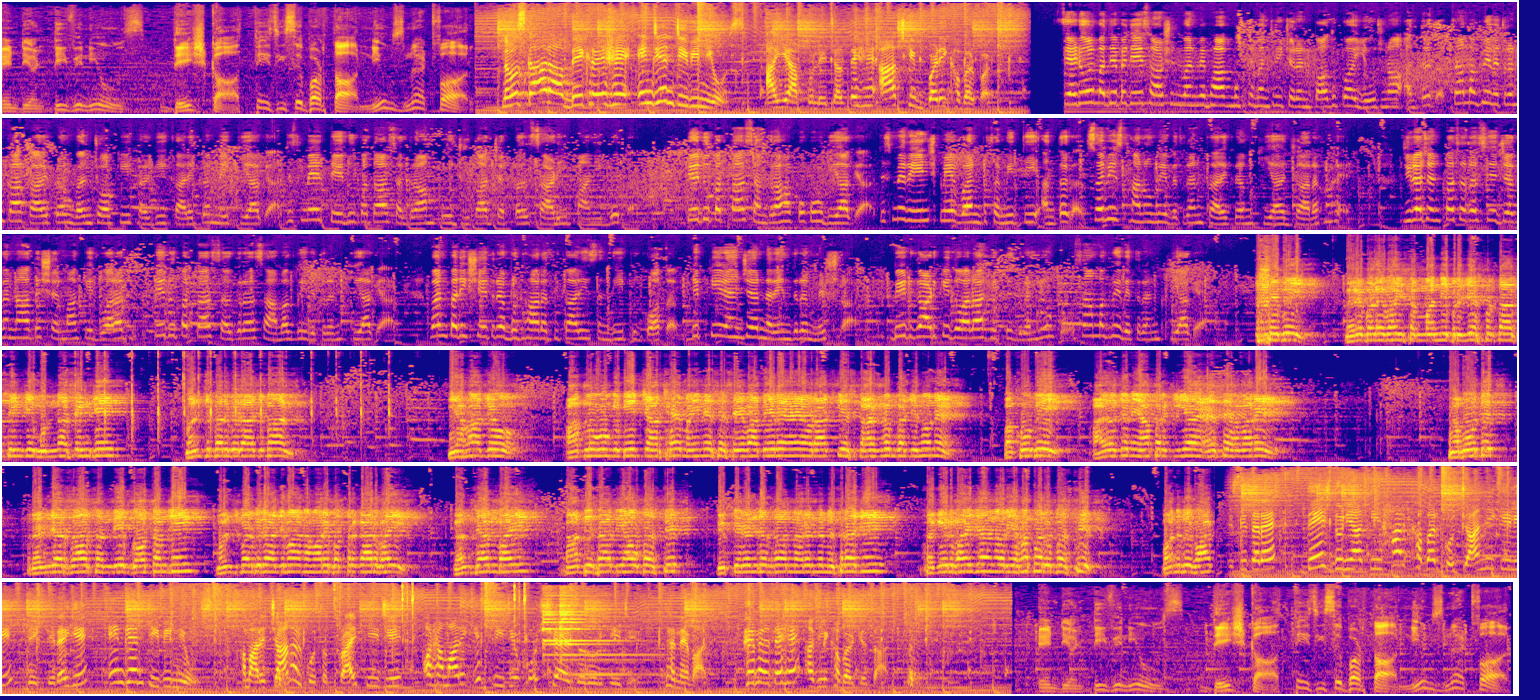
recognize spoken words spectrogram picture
Indian TV news देश का तेज़ी से बढ़ता न्यूज़ नेटवर्क। नमस्कार आप देख रहे हैं इंडियन टीवी न्यूज़। आइए आपको ले चलते हैं आज की बड़ी खबर पर। शहडोल मध्य प्रदेश शासन वन विभाग मुख्यमंत्री चरण पादुका योजना अंतर्गत सामग्री वितरण का कार्यक्रम वन चौकी हरदी कार्यक्रम में किया गया जिसमें तेदुपत्ता संग्राम को जूता चप्पल साड़ी पानी बोतल तेदुपत्ता संग्राहकों को दिया गया जिसमें रेंज में वन समिति अंतर्गत सभी स्थानों में वितरण कार्यक्रम किया जा रहा है। जिला जनपद सदस्य जगन्नाथ शर्मा के द्वारा भी तेदुपत्ता संग्रह सामग्री वितरण किया गया। वन परिक्षेत्र बुधार अधिकारी Sandeep Gautam, deputy ranger Narendra Mishra beat guard के द्वारा हितग्रहियों को सामग्री वितरण किया गया। भी मेरे बड़े भाई सम्मानीय ब्रजेश प्रताप सिंह जी, मुन्ना सिंह जी, मंच पर विराजमान। यहाँ जो आप लोगों के बीच चार छह महीने से सेवा दे रहे हैं और आज के इस कार्यक्रम का जिन्होंने बखूबी आयोजन यहाँ पर किया है, ऐसे हमारे नवोदित रंजर साहब संदीप गौतम जी मंच पर विराजमान हमारे पत्रकार भाई घनश्याम भाई साथ ही साथ यहाँ उपस्थित डिप्टी रेंजर साहब नरेंद्र मिश्रा जी सगीर भाई भाईजान और यहाँ पर उपस्थित वन विभाग। इसी तरह देश दुनिया की हर खबर को जानने के लिए देखते रहिए इंडियन टीवी न्यूज़। हमारे चैनल को सब्सक्राइब कीजिए और हमारे इस वीडियो को शेयर ज़रूर कीजिए। धन्यवाद। फिर मिलते हैं अगली खबर के साथ। Indian TV news. देश का तेज़ी से बढ़ता न्यूज़ नेटवर्क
